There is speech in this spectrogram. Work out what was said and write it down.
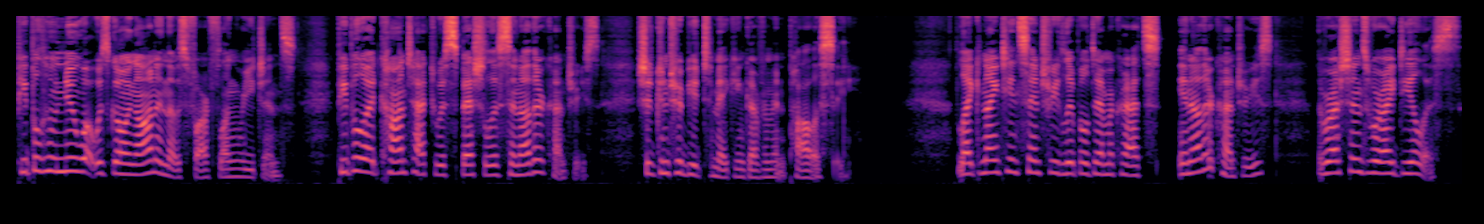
people who knew what was going on in those far flung regions, people who had contact with specialists in other countries, should contribute to making government policy. Like 19th century liberal Democrats in other countries, the Russians were idealists.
